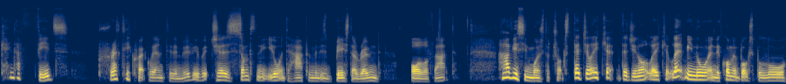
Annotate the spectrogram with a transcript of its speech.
kind of fades pretty quickly into the movie, which is something that you don't want to happen when it's based around all of that. Have you seen Monster Trucks? Did you like it? Did you not like it? Let me know in the comment box below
